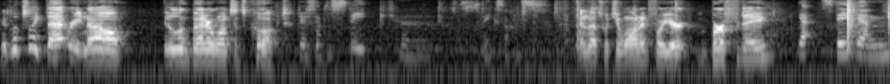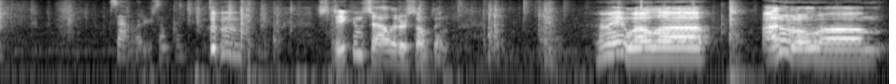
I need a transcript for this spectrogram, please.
It looks like that right now. It'll look better once it's cooked. There's some steak. And that's what you wanted for your birthday? Yeah, steak and salad or something. Steak and salad or something. Hey, well, uh, I don't know. Um,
